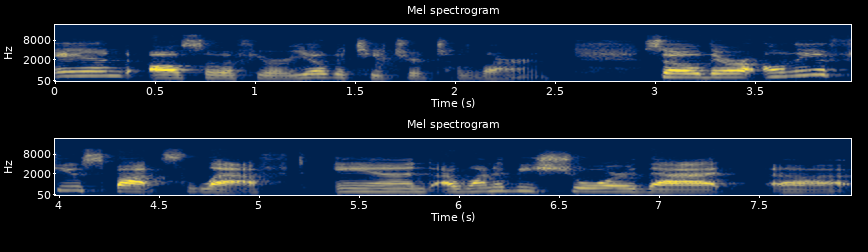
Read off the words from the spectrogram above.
and also if you're a yoga teacher to learn. So there are only a few spots left, and I want to be sure that uh,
